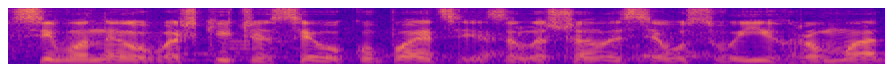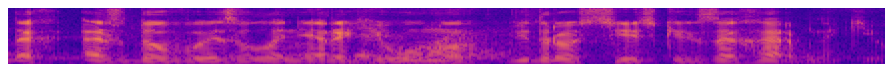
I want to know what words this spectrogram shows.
Всі вони у важкі часи окупації залишалися у своїх громадах аж до визволення регіону від російських загарбників.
